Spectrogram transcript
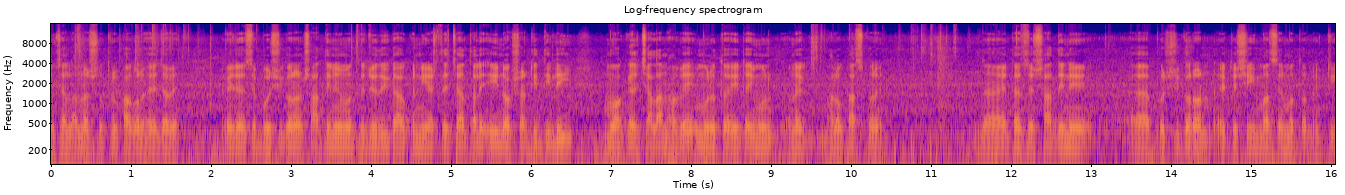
ইনশাল্লাহ আপনার শত্রু পাগল হয়ে যাবে। এটা হচ্ছে বশীকরণ। সাত দিনের মধ্যে যদি কাউকে নিয়ে আসতে চান, তাহলে এই নকশাটি দিলেই মোয়াক্কেল চালান হবে। মূলত এটাই মূল, অনেক ভালো কাজ করে। এটা হচ্ছে সাত দিনে বশীকরণ এটি শিং মাছের মতন একটি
